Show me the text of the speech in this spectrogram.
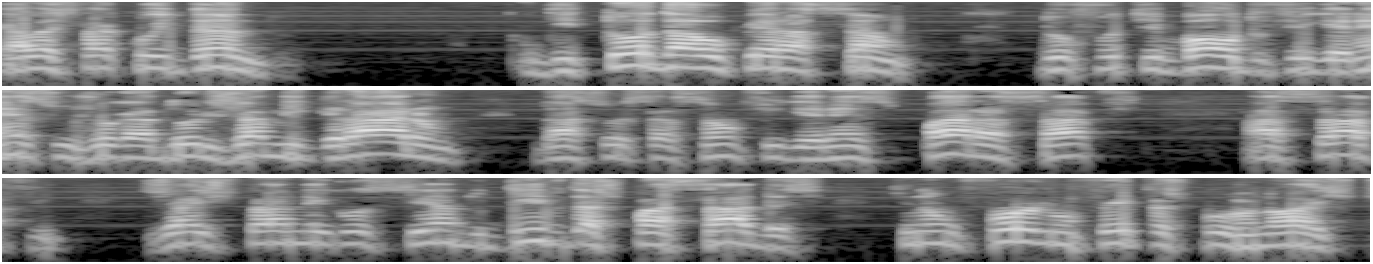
ela está cuidando de toda a operação do futebol do Figueirense. Os jogadores já migraram da Associação Figueirense para a SAF. A SAF já está negociando dívidas passadas que não foram feitas por nós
